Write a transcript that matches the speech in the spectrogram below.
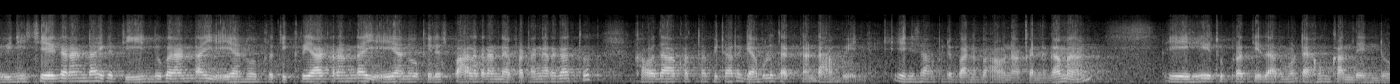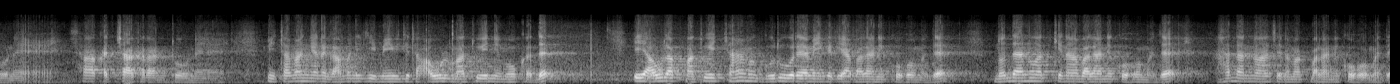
විනිශ්චය කරන්නයි ඒක තීන්දුව කරන්නයි ඒ අනුව ප්‍රතික්‍රියා කරන්නයි ඒ අනුව කෙලස් පහල කරන්නයි පටන් අරගත්තොත් කවදාකවත් අපිට අර ගැඹුරු දක් ගන්න හම්බ වෙන්නේ. ඒ නිසා අපිට බණ භාවනා කරන ගමන් ඒ හේතු ප්‍රත්‍ය ධර්මයට අහුම්කම් දෙන්න ඕනේ. සාකච්ඡා කරන්න ඕනේ. මේ Taman යන ගමනේදී මේ විදිහට අවුල් මතුවෙන්නේ මොකද? ඒ අවුලක් මතුවෙච්චාම ගුරුවරයා මේක දිහා බලන්නේ කොහොමද? නොදැනුවත් කෙනා බලන්නේ කොහොමද? රහතන් වහන්සේ නමක් බලන්නේ කොහොමද?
